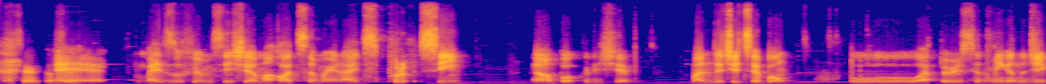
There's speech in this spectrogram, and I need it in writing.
tá certo, tá é, certo. Mas o filme se chama Hot Summer Nights. Por... Sim, é um pouco clichê. Mas não deixa de ser bom. O ator, se eu não me engano, de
